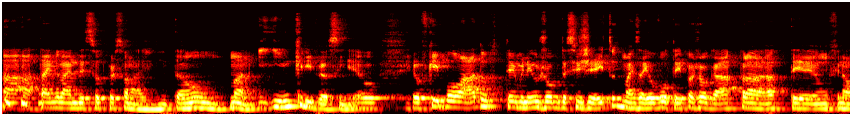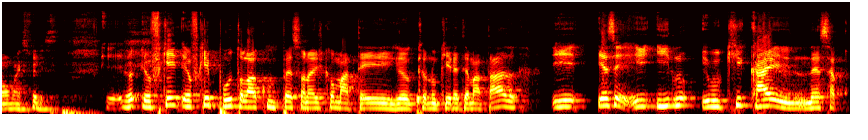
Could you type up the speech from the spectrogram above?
a, a timeline desse outro personagem. Então, mano, incrível, assim. Eu, eu fiquei bolado, terminei o jogo desse jeito, mas aí eu voltei pra jogar pra ter um final mais feliz. Eu, eu fiquei, eu fiquei puto lá com o personagem que eu matei, que eu não queria ter matado. E, e assim, e, e e o que cai nessa,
